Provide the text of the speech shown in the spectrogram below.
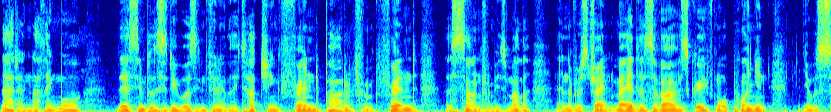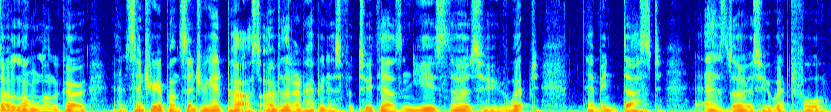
that and nothing more. Their simplicity was infinitely touching. Friend parted from friend, the son from his mother, and the restraint made the survivor's grief more poignant. It was so long, long ago, and century upon century had passed over that unhappiness. For two thousand years, those who wept had been dust as those who wept for.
